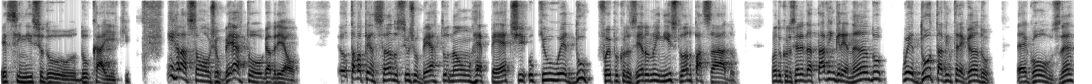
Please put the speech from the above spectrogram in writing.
esse início do, do Kaique. Em relação ao Gilberto, Gabriel, eu estava pensando se o Gilberto não repete o que o Edu foi para o Cruzeiro no início do ano passado. Quando o Cruzeiro ainda estava engrenando, o Edu estava entregando é, gols, né?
